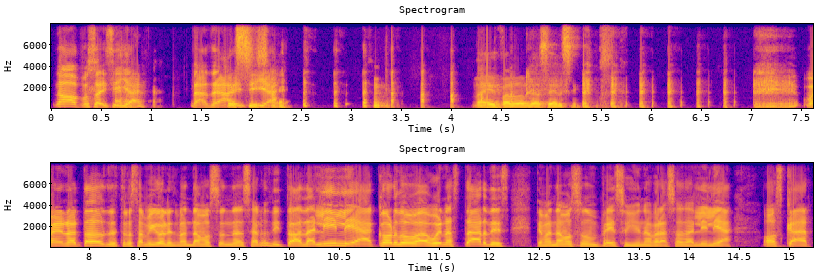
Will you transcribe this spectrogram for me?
No, pues ahí sí ya. Ahí pues sí, ya. No hay para dónde hacerse. Bueno, a todos nuestros amigos les mandamos un saludito. A Dalilia Córdoba, buenas tardes. Te mandamos un beso y un abrazo a Dalilia. Oscar,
